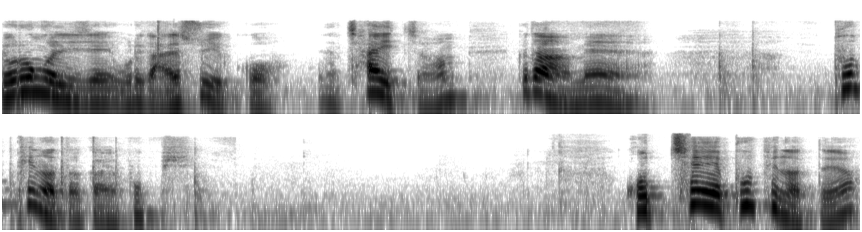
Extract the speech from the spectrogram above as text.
이런 걸 이제 우리가 알 수 있고 차이점. 그 다음에 부피는 어떨까요? 부피. 고체의 부피는 어때요?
